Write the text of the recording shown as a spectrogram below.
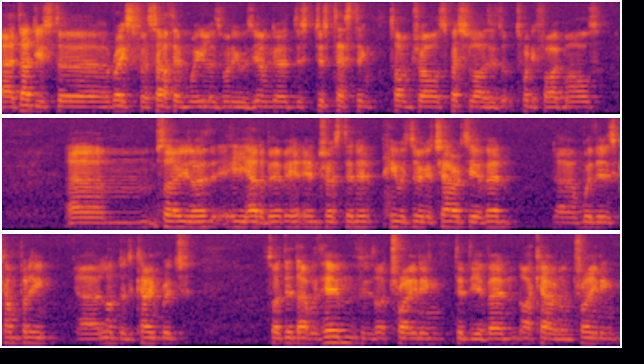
Uh, dad used to race for Southend Wheelers when he was younger, just just testing time trials, specialises at 25 miles. Um, so you know he had a bit of interest in it. He was doing a charity event um, with his company, uh, London to Cambridge, so I did that with him. He was like training, did the event. I carried on training,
